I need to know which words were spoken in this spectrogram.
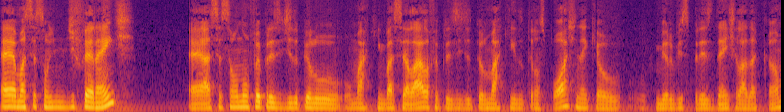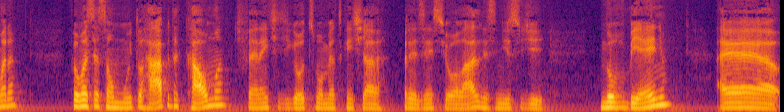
é uma sessão diferente. É, a sessão não foi presidida pelo Marquinhos Bacelar, ela foi presidida pelo Marquinhos do Transporte, né, que é o, o primeiro vice-presidente lá da Câmara. Foi uma sessão muito rápida, calma, diferente de outros momentos que a gente já presenciou lá nesse início de novo biênio. É,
